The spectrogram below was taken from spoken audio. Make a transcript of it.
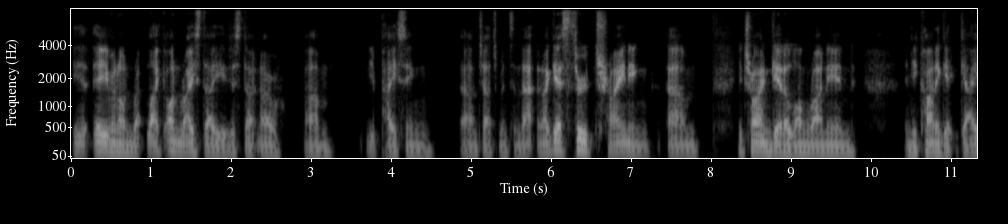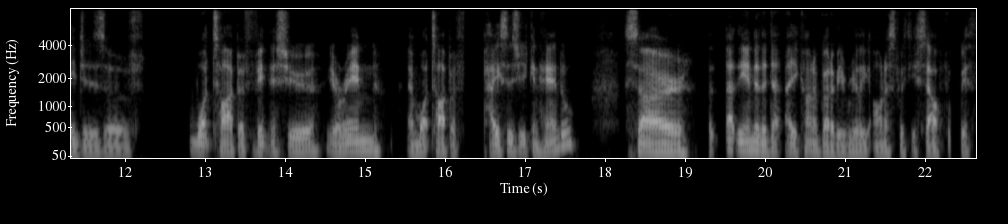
even on like on race day, you just don't know um, your pacing uh, judgments and that. And I guess through training, um, you try and get a long run in, and you kind of get gauges of what type of fitness you you're in and what type of paces you can handle. So at- the end of the day, you kind of got to be really honest with yourself with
